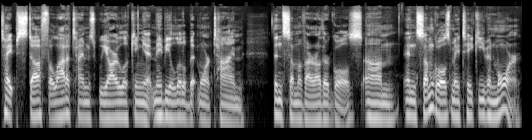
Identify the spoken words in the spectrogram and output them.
type stuff, a lot of times we are looking at maybe a little bit more time than some of our other goals. Um, and some goals may take even more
